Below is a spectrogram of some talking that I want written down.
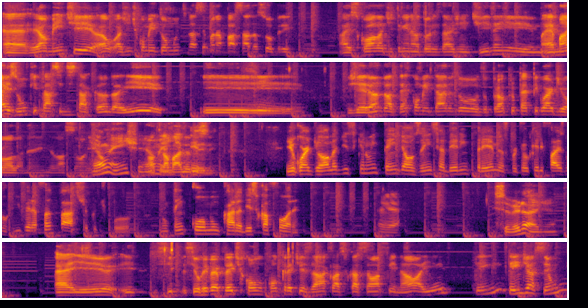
É, realmente a, a gente comentou muito na semana passada sobre a escola de treinadores da Argentina e é mais um que está se destacando aí e Sim. gerando até comentários do, do próprio Pepe Guardiola, né, em relação realmente, ao realmente. trabalho Isso. dele. E o Guardiola disse que não entende a ausência dele em prêmios, porque o que ele faz no River é fantástico. Tipo, não tem como um cara desse ficar fora. É. Isso é verdade, né? É, e, e se, se, o River Plate con, concretizar a classificação à final, aí tem, tende a ser um,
